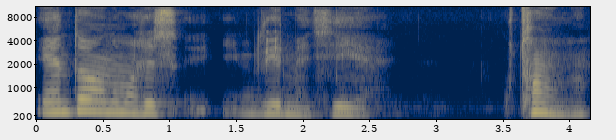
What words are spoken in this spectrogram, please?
Yani daha anlamışız vermedi diye. Utanın lan.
